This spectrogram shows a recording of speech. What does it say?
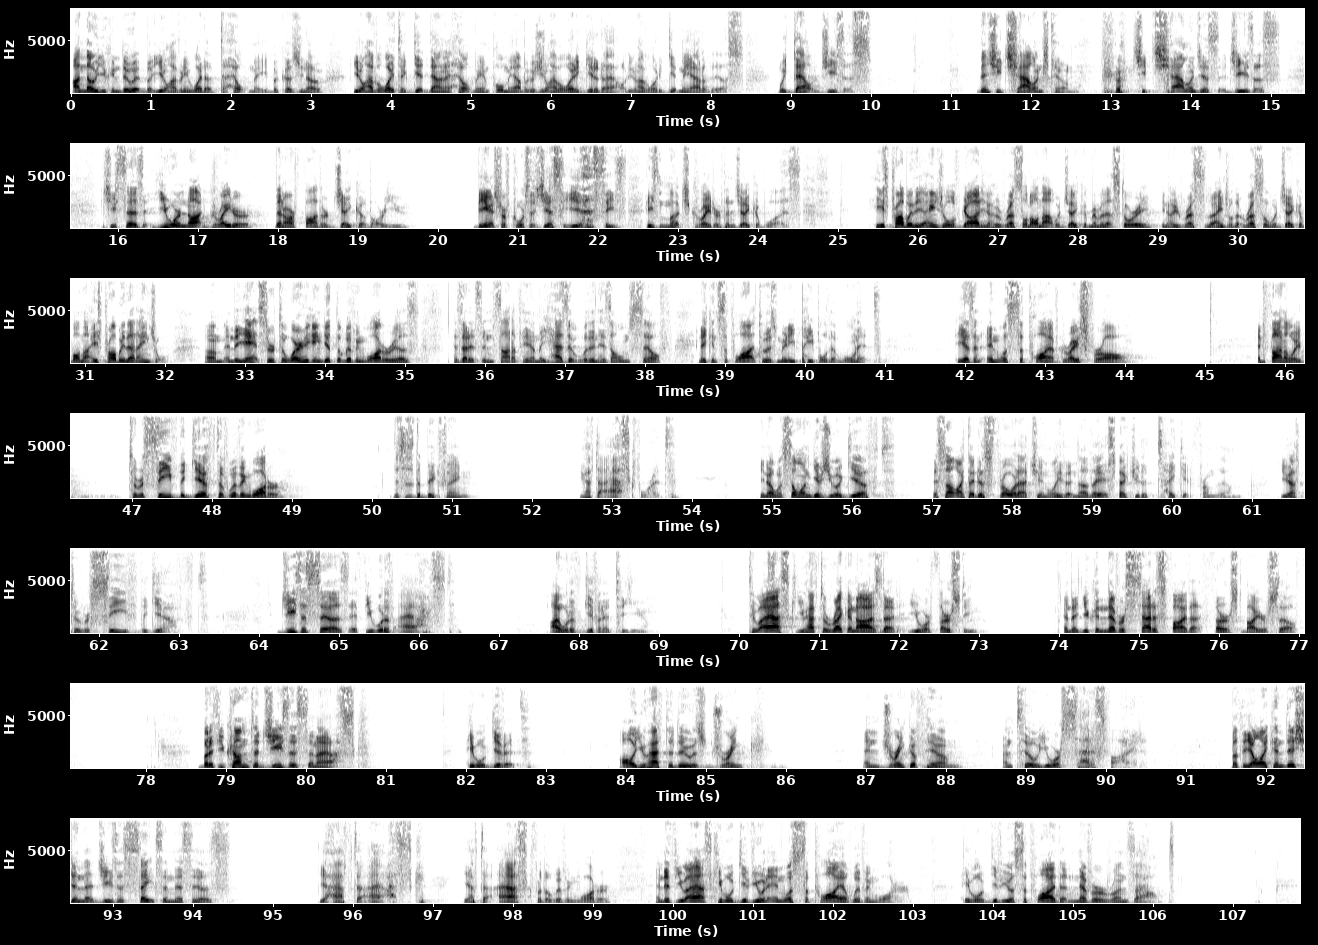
I know you can do it, but you don't have any way to, to help me because, you know, you don't have a way to get down and help me and pull me out because you don't have a way to get it out. You don't have a way to get me out of this. We doubt Jesus. Then she challenged him. she challenges Jesus. She says, You are not greater than our father Jacob, are you? The answer, of course, is yes, he is. He's, he's much greater than Jacob was. He is probably the angel of God, you know, who wrestled all night with Jacob. Remember that story? You know, he wrestled the angel that wrestled with Jacob all night. He's probably that angel. Um, and the answer to where he can get the living water is, is that it's inside of him. He has it within his own self, and he can supply it to as many people that want it. He has an endless supply of grace for all. And finally, to receive the gift of living water, This is the big thing. You have to ask for it. You know, when someone gives you a gift, it's not like they just throw it at you and leave it. No, they expect you to take it from them. You have to receive the gift. Jesus says, if you would have asked, I would have given it to you. To ask, you have to recognize that you are thirsty and that you can never satisfy that thirst by yourself. But if you come to Jesus and ask, He will give it. All you have to do is drink and drink of Him until you are satisfied. But the only condition that Jesus states in this is you have to ask. You have to ask for the living water. And if you ask, He will give you an endless supply of living water. He will give you a supply that never runs out.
